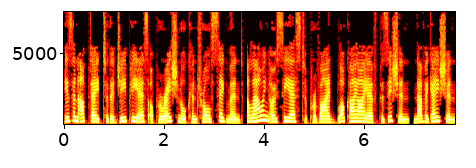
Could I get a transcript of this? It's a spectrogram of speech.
is an update to the GPS operational control segment, allowing OCS to provide block IIF position, navigation,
